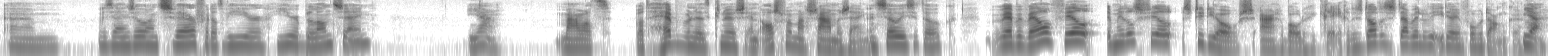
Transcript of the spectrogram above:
Ehm, We zijn zo aan het zwerven dat we hier, hier beland zijn. ja, maar wat, wat hebben we het knus en als we maar samen zijn. En zo is het ook. We hebben wel veel, inmiddels veel studio's aangeboden gekregen. Dus dat is, daar willen we iedereen voor bedanken. Ja.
